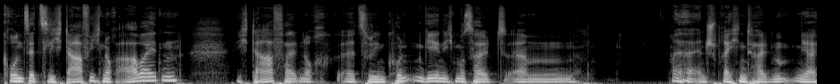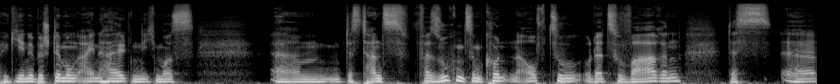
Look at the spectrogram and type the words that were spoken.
grundsätzlich darf ich noch arbeiten. Ich darf halt noch äh, zu den Kunden gehen. Ich muss halt ähm, äh, entsprechend halt ja, Hygienebestimmungen einhalten. Ich muss ähm, Distanz versuchen zum Kunden aufzu oder zu wahren. Das äh,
